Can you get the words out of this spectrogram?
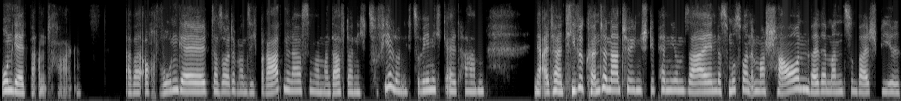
Wohngeld beantragen. Aber auch Wohngeld, da sollte man sich beraten lassen, weil man darf da nicht zu viel und nicht zu wenig Geld haben. Eine Alternative könnte natürlich ein Stipendium sein. Das muss man immer schauen, weil wenn man zum Beispiel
